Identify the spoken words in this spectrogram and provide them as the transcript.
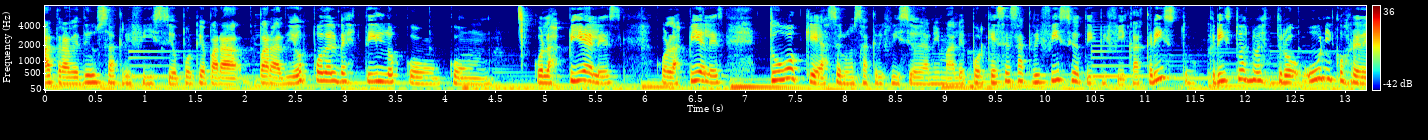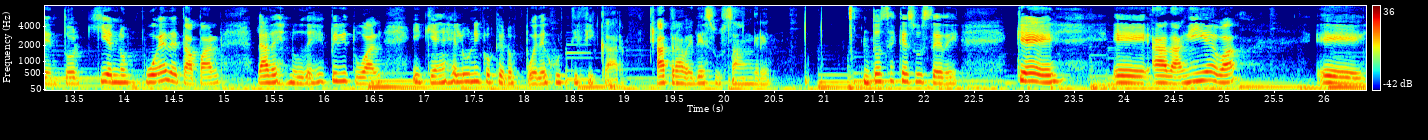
a través de un sacrificio, porque para, para Dios poder vestirlos con, con, con las pieles, con las pieles, tuvo que hacer un sacrificio de animales, porque ese sacrificio tipifica a Cristo. Cristo es nuestro único redentor, quien nos puede tapar la desnudez espiritual y quien es el único que nos puede justificar a través de su sangre. Entonces, ¿qué sucede? Que eh, Adán y Eva eh,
